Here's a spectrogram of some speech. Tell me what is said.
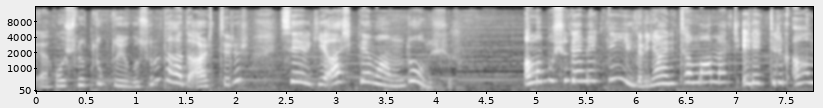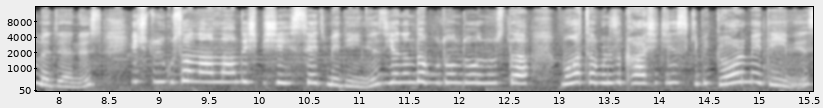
yani hoşnutluk duygusunu daha da arttırır. Sevgi, aşk devamında oluşur. Ama bu şu demek değildir. Yani tamamen hiç elektrik almadığınız, hiç duygusal anlamda hiçbir şey hissetmediğiniz, yanında bulunduğunuzda muhatabınızı karşı cins gibi görmediğiniz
